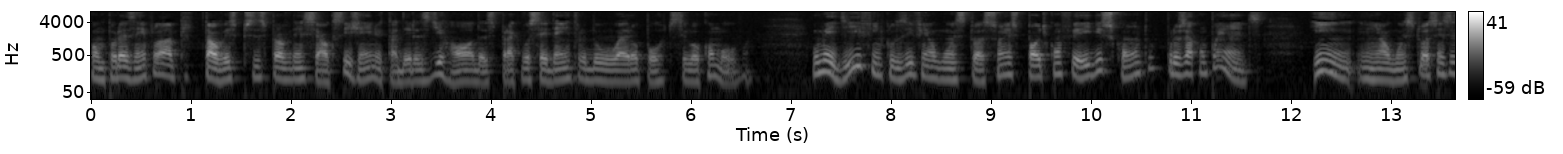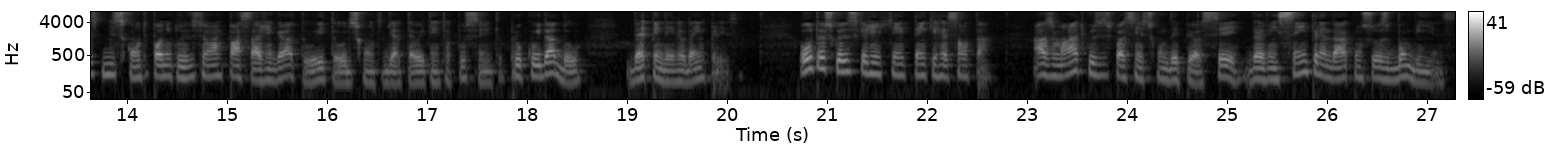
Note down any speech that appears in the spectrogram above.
como por exemplo, ela talvez precise providenciar oxigênio e cadeiras de rodas para que você dentro do aeroporto se locomova. O Medif, inclusive em algumas situações, pode conferir desconto para os acompanhantes. E em, em algumas situações esse desconto pode inclusive ser uma passagem gratuita ou desconto de até 80% para o cuidador, dependendo da empresa. Outras coisas que a gente tem, tem que ressaltar. Asmáticos e os pacientes com DPOC devem sempre andar com suas bombinhas.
